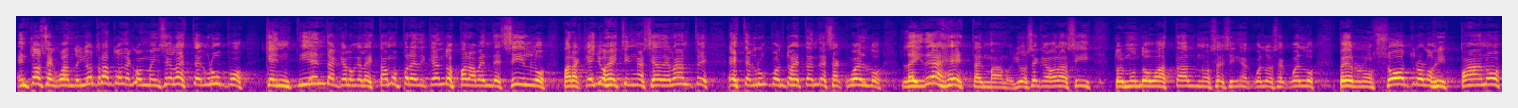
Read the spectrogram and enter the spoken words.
Entonces, cuando yo trato de convencer a este grupo que entienda que lo que le estamos predicando es para bendecirlo, para que ellos echen hacia adelante, este grupo entonces está en desacuerdo. La idea es esta, hermano. Yo sé que ahora sí todo el mundo va a estar, no sé si en acuerdo o desacuerdo, pero nosotros los hispanos,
